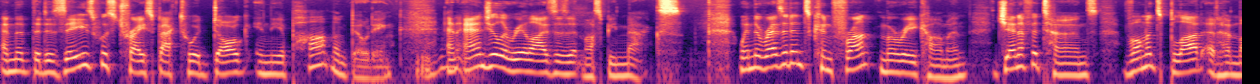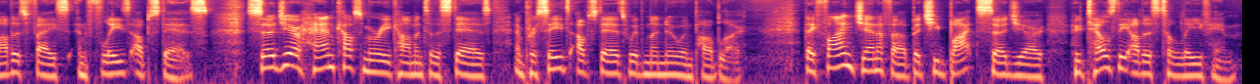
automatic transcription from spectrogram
and that the disease was traced back to a dog in the apartment building. Mm-hmm. And Angela realizes it must be Max. When the residents confront Mari Carmen, Jennifer turns, vomits blood at her mother's face, and flees upstairs. Sergio handcuffs Mari Carmen to the stairs and proceeds upstairs with Manu and Pablo. They find Jennifer, but she bites Sergio, who tells the others to leave him.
